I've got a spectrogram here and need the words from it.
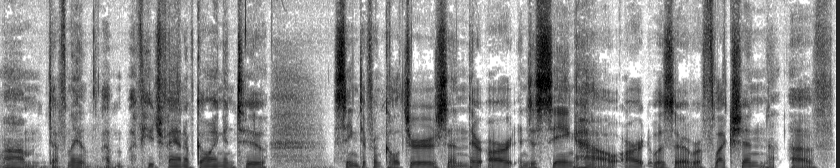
Um, definitely, I'm a huge fan of going into seeing different cultures and their art and just seeing how art was a reflection of.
